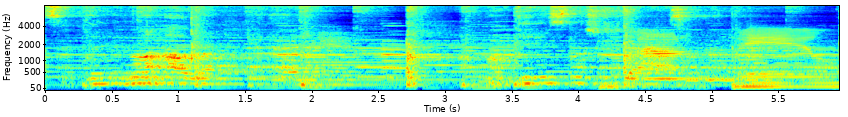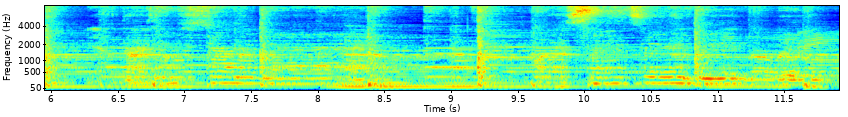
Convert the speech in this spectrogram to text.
Це дивно, але мов дійсно життя змінив, як торкнувся на мене, моє серце відновив.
